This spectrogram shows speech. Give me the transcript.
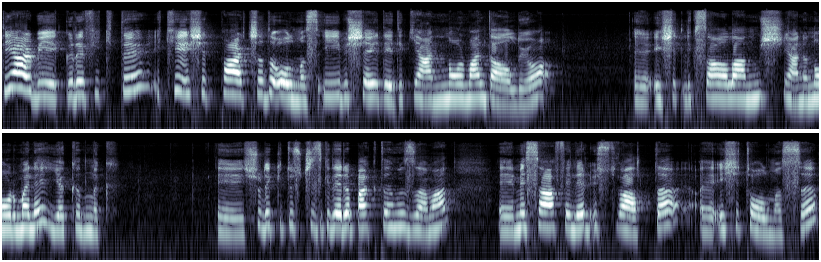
Diğer bir grafikte iki eşit parçada olması iyi bir şey dedik. Yani normal dağılıyor. E, eşitlik sağlanmış. Yani normale yakınlık. E, şuradaki düz çizgilere baktığımız zaman e, mesafelerin üst ve altta e, eşit olması.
